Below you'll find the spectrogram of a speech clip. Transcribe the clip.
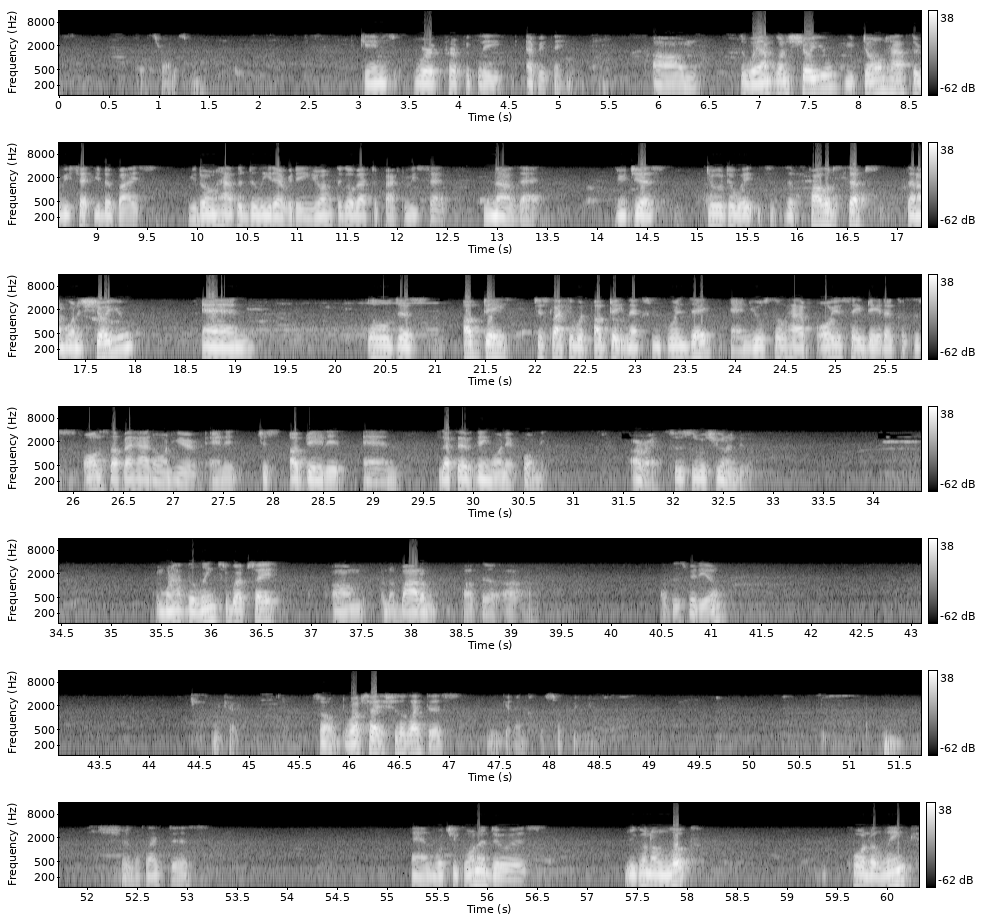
Let's try this one. Games work perfectly, everything. Um, the way I'm going to show you, you don't have to reset your device. You don't have to delete everything. You don't have to go back to factory reset. None of that. You just do it the way, follow the steps that I'm going to show you, and it'll just update just like it would update next week Wednesday, and you'll still have all your saved data because this is all the stuff I had on here, and it just updated and left everything on there for me. All right, so this is what you're gonna do. I'm gonna have the link to the website um, on the bottom of the uh, of this video. Okay, so the website should look like this. Let me get in closer for you. Should look like this. And what you're going to do is you're going to look for the link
